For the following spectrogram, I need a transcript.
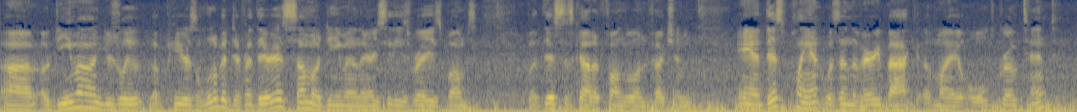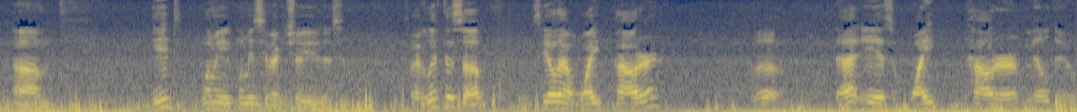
Uh, usually appears a little bit different. There is some oedema in there, you see these raised bumps, but this has got a fungal infection. And this plant was in the very back of my old grow tent. Um, it, let me, let me see if I can show you this. So I lift this up, see all that white powder? Ugh. That is white powder mildew.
